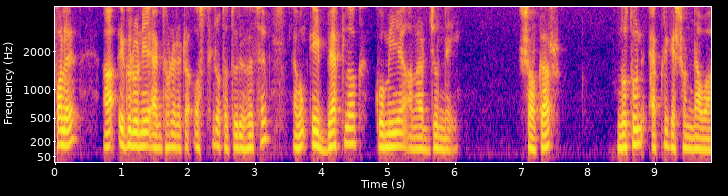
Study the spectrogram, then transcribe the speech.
ফলে এগুলো নিয়ে এক ধরনের একটা অস্থিরতা তৈরি হয়েছে এবং এই ব্যাকলগ কমিয়ে আনার জন্যেই সরকার নতুন অ্যাপ্লিকেশন নেওয়া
